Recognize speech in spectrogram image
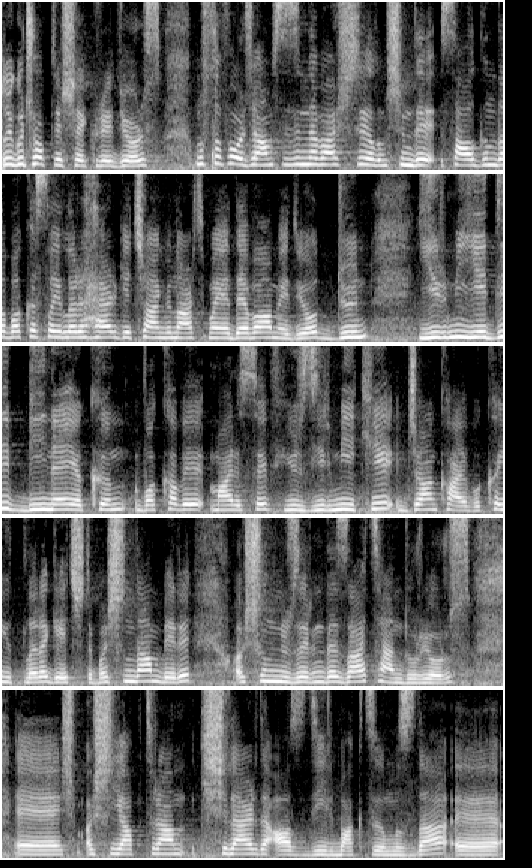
Duygu çok teşekkür ediyoruz. Mustafa Hocam sizinle başlayalım. Şimdi salgında vaka sayıları her geçen gün artmaya devam ediyor. Dün 27 bine yakın vaka ve maalesef 122 can kaybı kayıtlara geçti. Başından beri aşının üzerinde zaten duruyoruz. Ee, şimdi aşı yaptıran kişiler de az değil baktığımızda. Ee,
